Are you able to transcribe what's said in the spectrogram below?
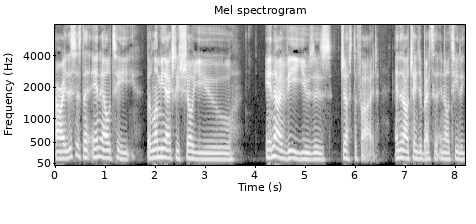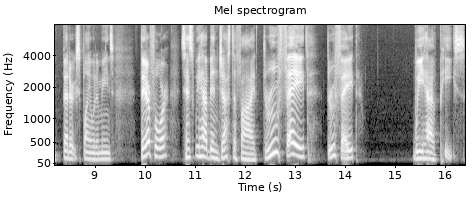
All right, this is the NLT, but let me actually show you. NIV uses justified, and then I'll change it back to the NLT to better explain what it means. Therefore, since we have been justified through faith, through faith, we have peace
